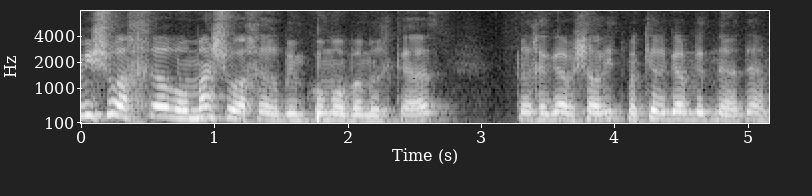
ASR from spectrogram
מישהו אחר או משהו אחר במקומו במרכז. דרך אגב אפשר להתמכר גם לבני אדם.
